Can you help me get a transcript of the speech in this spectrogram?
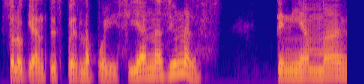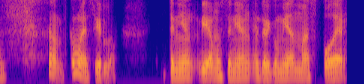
solo que antes, pues la Policía Nacional tenía más, ¿cómo decirlo? Tenían, digamos, tenían, entre comillas, más poder.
